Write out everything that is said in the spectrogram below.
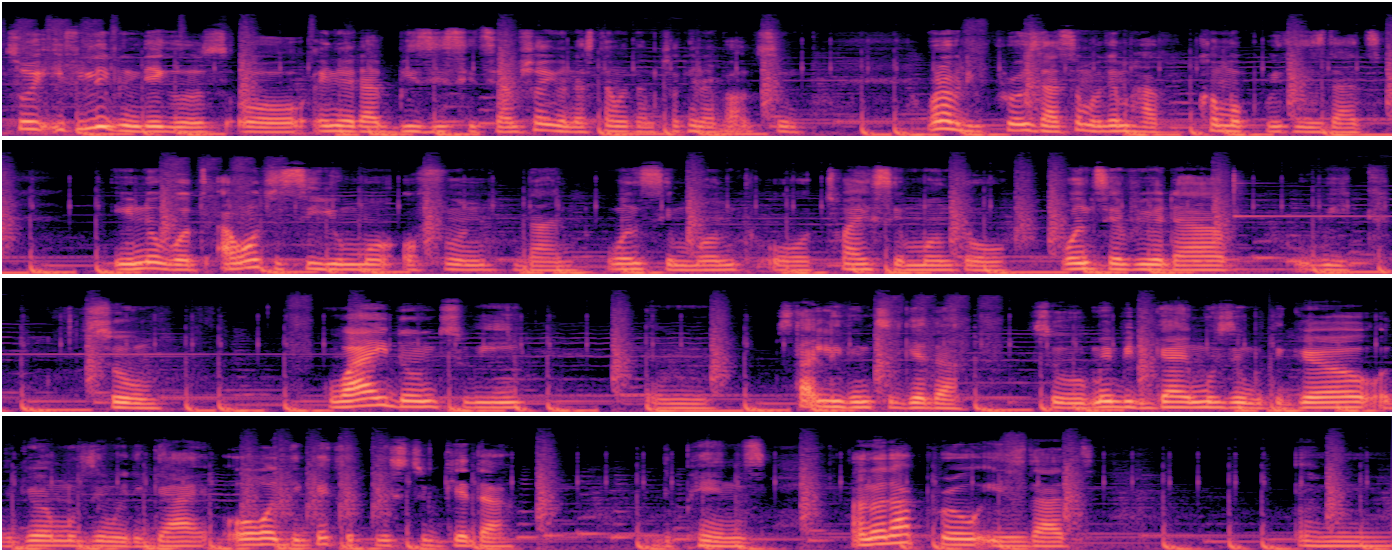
So if you live in Lagos or any other busy city, I'm sure you understand what I'm talking about too one of the pros that some of them have come up with is that you know what i want to see you more often than once a month or twice a month or once every other week so why don't we um, start living together. So maybe the guy moves in with the girl, or the girl moves in with the guy, or they get a place together. Depends. Another pro is that um,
